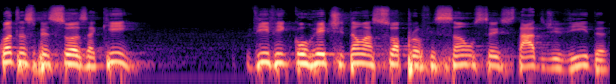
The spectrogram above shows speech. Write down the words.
Quantas pessoas aqui vivem com retidão a sua profissão, o seu estado de vida?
